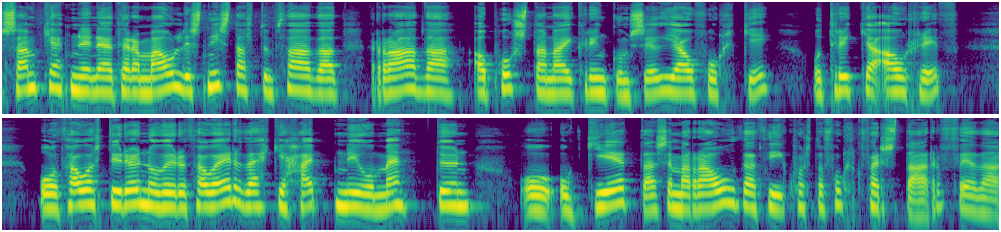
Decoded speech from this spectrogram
samkeppnin eða þegar máli snýst allt um það að raða á postana í kringum sig, já fólki og tryggja áhrif og þá ertu í raun og veru, þá er það ekki hæfni og mentun og, og geta sem að ráða því hvort að fólk fær starf eða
